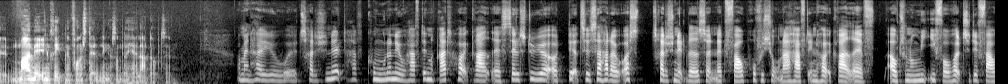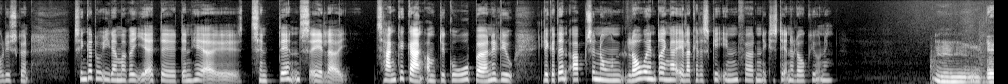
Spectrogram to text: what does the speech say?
øh meget mere indgribende foranstaltninger, som der her er lagt op til. Og man har jo øh, traditionelt haft, kommunerne jo haft en ret høj grad af selvstyre, og dertil så har der jo også traditionelt været sådan, at fagprofessioner har haft en høj grad af autonomi i forhold til det faglige skøn. Tænker du, Ida Marie, at øh, den her øh, tendens eller tankegang om det gode børneliv, ligger den op til nogle lovændringer, eller kan det ske inden for den eksisterende lovgivning? Mm, ja,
